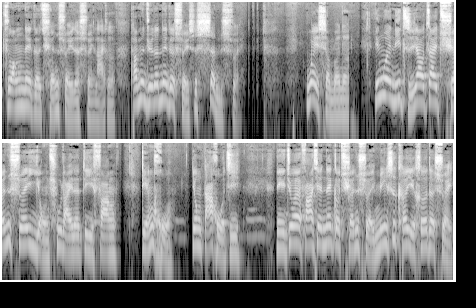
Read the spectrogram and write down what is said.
装那个泉水的水来喝，他们觉得那个水是圣水。为什么呢？因为你只要在泉水涌出来的地方点火，用打火机，你就会发现那个泉水明明是可以喝的水，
